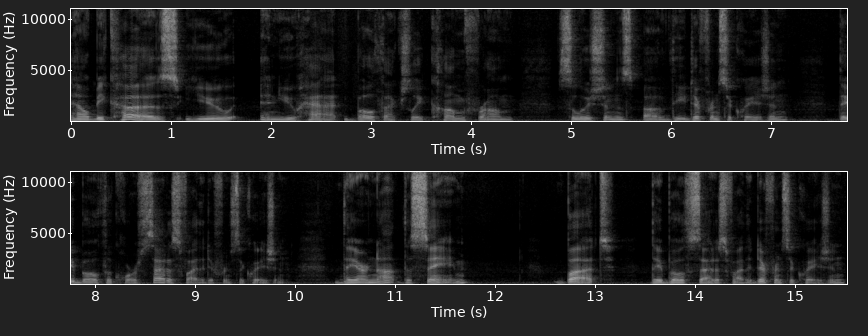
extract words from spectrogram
Now because u and u hat both actually come from solutions of the difference equation, they both of course satisfy the difference equation. They are not the same, but they both satisfy the difference equation.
